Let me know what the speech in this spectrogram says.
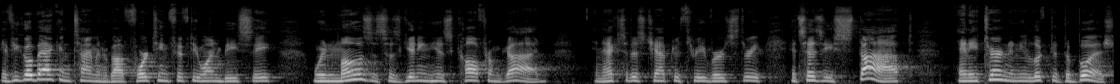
If you go back in time in about 1451 BC, when Moses is getting his call from God in Exodus chapter 3, verse 3, it says he stopped and he turned and he looked at the bush.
